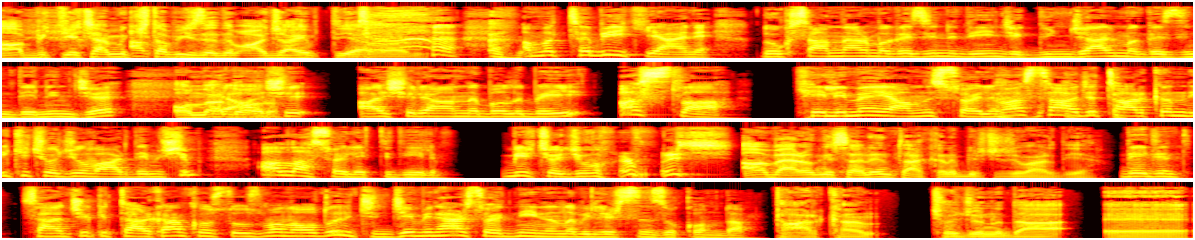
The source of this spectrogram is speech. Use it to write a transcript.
Abi geçen bir kitap izledim acayipti ya. Ama tabii ki yani 90'lar magazini deyince güncel magazin denince Onlar e, doğru. Ayşe, Ayşe Rihanna Balıbey asla kelime yanlış söylemez. Sadece Tarkan'ın iki çocuğu var demişim. Allah söyletti diyelim. Bir çocuğu varmış Ama ben o gün sana dedim Tarkan'ın bir çocuğu var diye. dedin. Sen çünkü Tarkan konusunda uzman olduğun için Cem'in her söylediğine inanabilirsiniz o konuda. Tarkan çocuğunu daha e,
